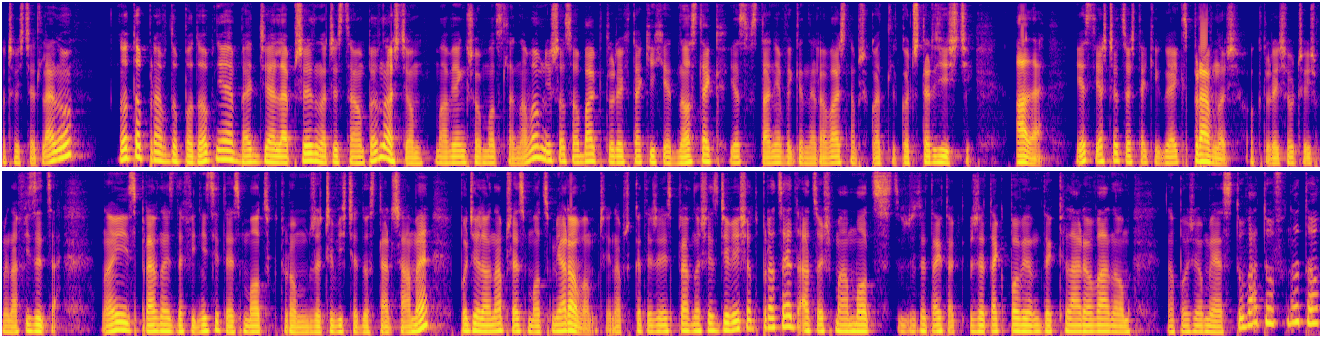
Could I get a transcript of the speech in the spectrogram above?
oczywiście tlenu, no to prawdopodobnie będzie lepszy, znaczy z całą pewnością ma większą moc tlenową niż osoba, których takich jednostek jest w stanie wygenerować na przykład tylko 40. Ale jest jeszcze coś takiego jak sprawność, o której się uczyliśmy na fizyce. No i sprawność z definicji to jest moc, którą rzeczywiście dostarczamy, podzielona przez moc miarową. Czyli na przykład jeżeli sprawność jest 90%, a coś ma moc, że tak, tak, że tak powiem, deklarowaną na poziomie 100 watów, no to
